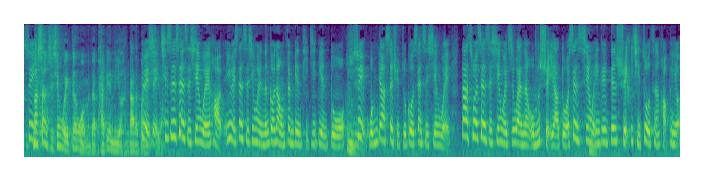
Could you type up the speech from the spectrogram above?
所以那膳食纤维跟我们的排便力有很大的关系、哦。对对，其实膳食纤维哈，因为膳食纤维能够让我们粪便体积变多，嗯。所以我们一定要摄取足够膳食纤维。那除了膳食纤维之外呢，我们水要多，膳食纤维应该跟水一起做成好朋友，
